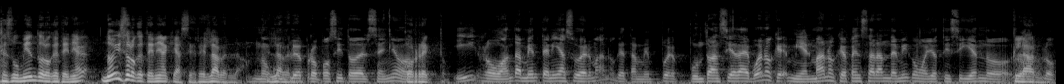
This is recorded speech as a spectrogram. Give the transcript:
resumiendo lo que tenía, no hizo lo que tenía que hacer, es la verdad. No cumplió el propósito del Señor. Correcto. Y Robán también tenía a su hermano, que también pues punto de ansiedad. Bueno, que mi hermano, ¿qué pensarán de mí como yo estoy siguiendo los,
